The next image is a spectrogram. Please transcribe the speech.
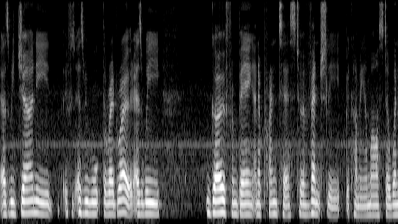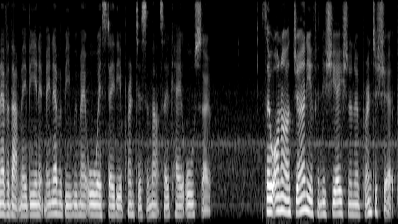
as we journey as we walk the red road, as we go from being an apprentice to eventually becoming a master, whenever that may be, and it may never be. We may always stay the apprentice, and that's okay also. So, on our journey of initiation and apprenticeship,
